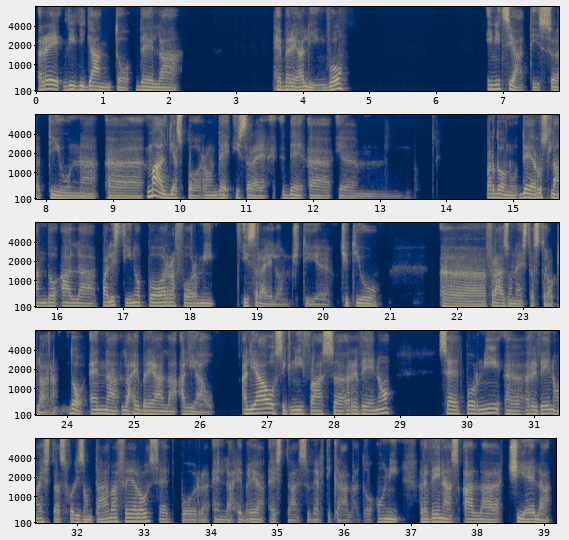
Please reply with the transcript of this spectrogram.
reviviganto della hebrea lingvo initiatis eh, tiun uh, mal diasporon de Israel de uh, um, pardonu de Ruslando al Palestino por formi Israelon citie citiu Eh, uh, fraso estas tro clara. Do, en la hebrea la aliao. Aliao signifas eh, reveno, sed por ni uh, reveno estas horizontala fero, sed por en la hebrea estas verticala. Do, oni revenas alla ciela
